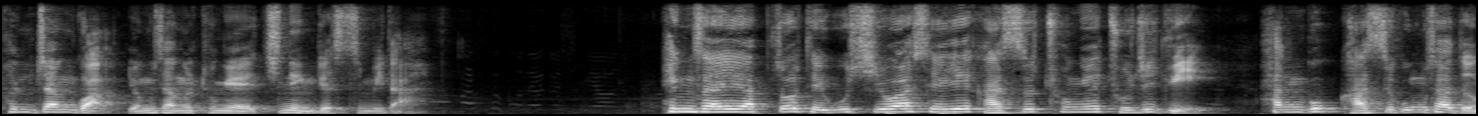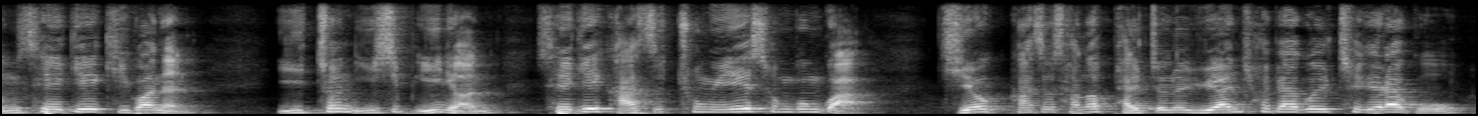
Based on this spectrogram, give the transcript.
현장과 영상을 통해 진행됐습니다. 행사에 앞서 대구시와 세계가스총회 조직위, 한국가스공사 등 3개 기관은 2022년 세계가스총회의 성공과 지역 가스 산업 발전을 위한 협약을 체결하고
